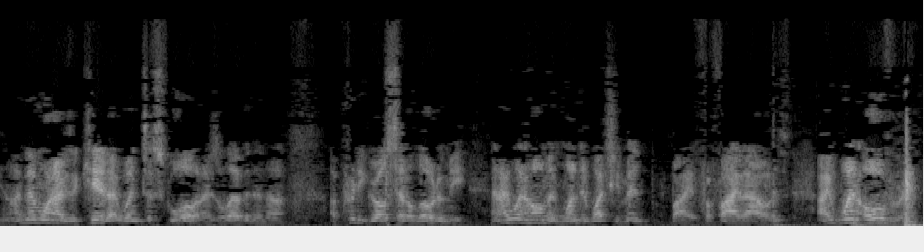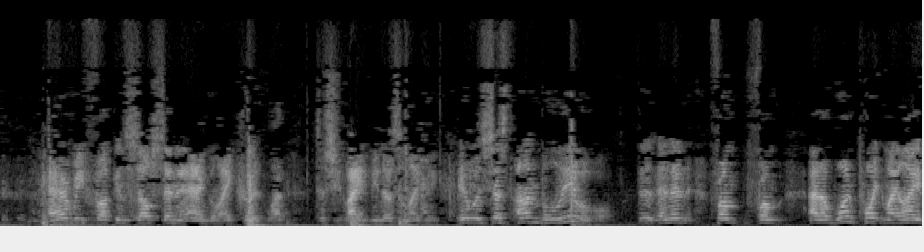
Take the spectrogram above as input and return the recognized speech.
You know, I remember when I was a kid, I went to school and I was 11, and a, a pretty girl said hello to me, and I went home and wondered what she meant by it for five hours. I went over it every fucking self-centered angle I could. What? Does she like me? Doesn't like me? It was just unbelievable. And then from from at a one point in my life,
